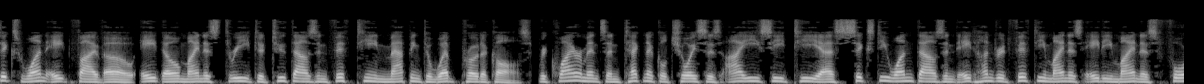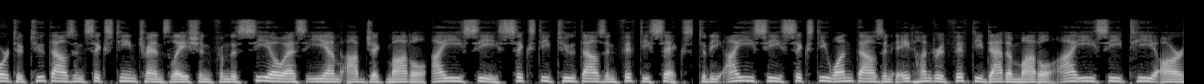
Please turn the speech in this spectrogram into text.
61850-80-3 to 2015 mapping to web protocols requirements and technical choices IEC TS 61850-80-4 to 2016 translation from the COSEM object model IEC 62056 to the IEC 61850 data model IEC TR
